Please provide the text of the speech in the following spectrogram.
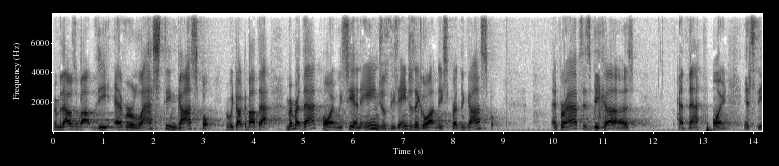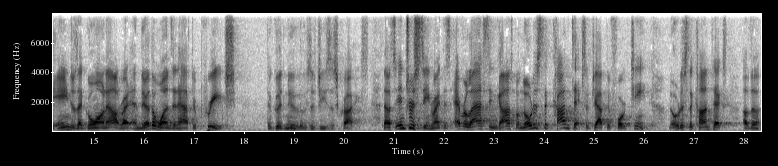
Remember, that was about the everlasting gospel. Remember, we talked about that. Remember, at that point, we see an angels, these angels, they go out and they spread the gospel. And perhaps it's because at that point, it's the angels that go on out, right? And they're the ones that have to preach the good news of Jesus Christ. Now it's interesting, right? This everlasting gospel. Notice the context of chapter 14. Notice the context of the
